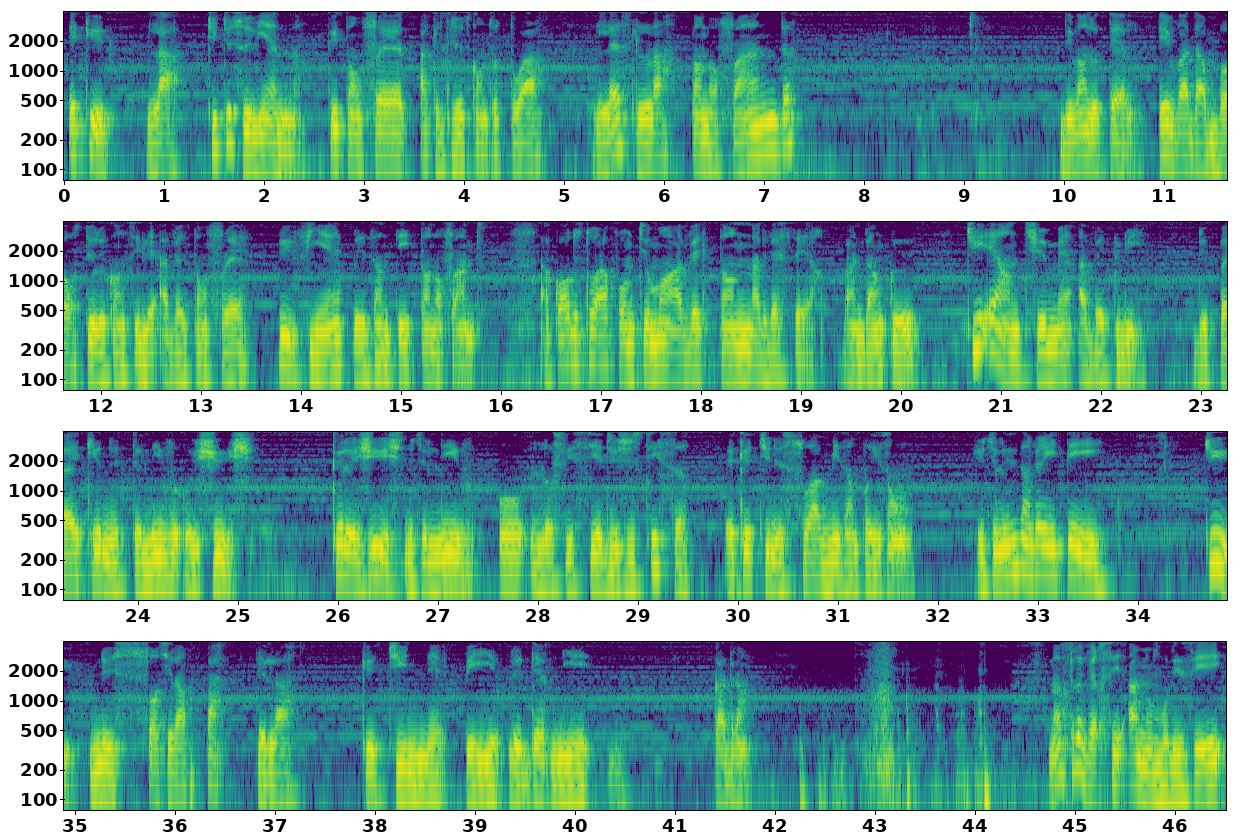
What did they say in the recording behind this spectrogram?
et que là tu te souviennes que ton frère a quelque chose contre toi, laisse là ton offrande devant l'autel et va d'abord te réconcilier avec ton frère, puis viens présenter ton offrande. Accorde-toi promptement avec ton adversaire pendant que tu es en chemin avec lui, de peur qu'il ne te livre au juge, que le juge ne te livre au l'officier de justice et que tu ne sois mis en prison. Je te le dis en vérité, tu ne sortiras pas de là tu n'aies payé le dernier cadran. Notre verset à mémoriser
